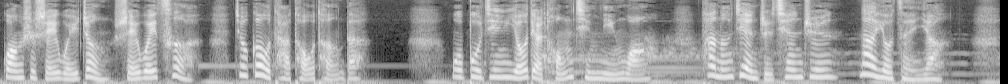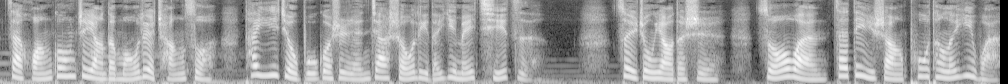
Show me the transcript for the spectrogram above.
光是谁为正谁为侧，就够他头疼的。我不禁有点同情宁王，他能剑指千军，那又怎样？在皇宫这样的谋略场所，他依旧不过是人家手里的一枚棋子。最重要的是，昨晚在地上扑腾了一晚，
